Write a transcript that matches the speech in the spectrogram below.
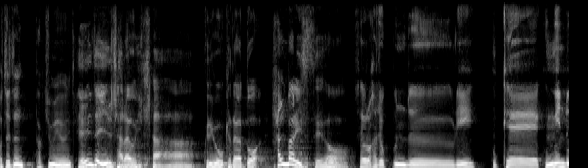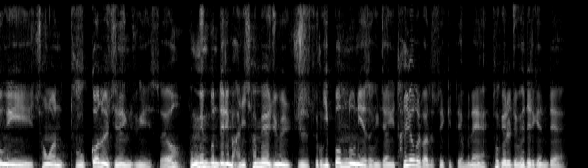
어쨌든 박주민 의원이 굉장히 일 잘하고 있다. 그리고 게다가 또 할 말이 있으세요. 세월호 가족분들이 국회 국민동의 청원 두 건을 진행 중에 있어요. 국민분들이 많이 참여해 주실수록 입법 논의에서 굉장히 탄력을 받을 수 있기 때문에 소개를 좀 해드리겠는데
